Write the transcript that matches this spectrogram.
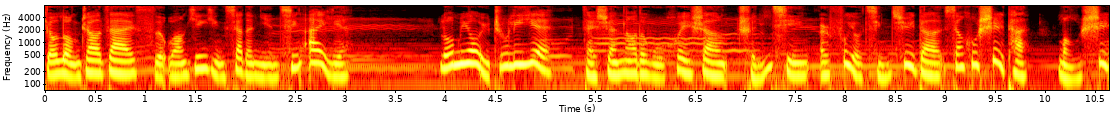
有笼罩在死亡阴影下的年轻爱恋，罗密欧与朱丽叶。在喧闹的舞会上，纯情而富有情趣的相互试探、盟誓；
